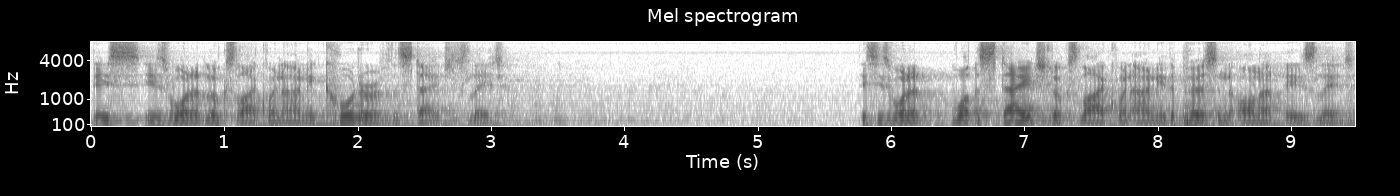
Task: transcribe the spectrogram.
This is what it looks like when only quarter of the stage is lit. This is what, it, what the stage looks like when only the person on it is lit.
